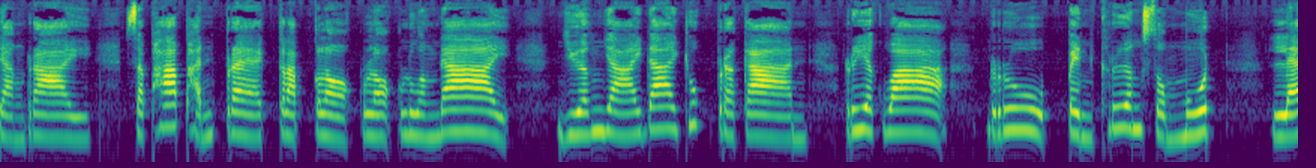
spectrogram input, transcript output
อย่างไร สภาพผันแปรกลับกรอกหลอกลวงได้ เยื้องย้ายได้ทุกประการ เรียกว่า รูปเป็นเครื่องสมมุติ และ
